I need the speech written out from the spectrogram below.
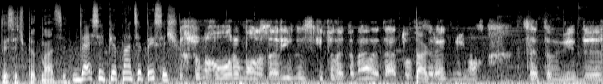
тисяч 15. 10-15 тисяч. Якщо ми говоримо за рівненські телеканали, да, то Так. в середньому це там від е,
